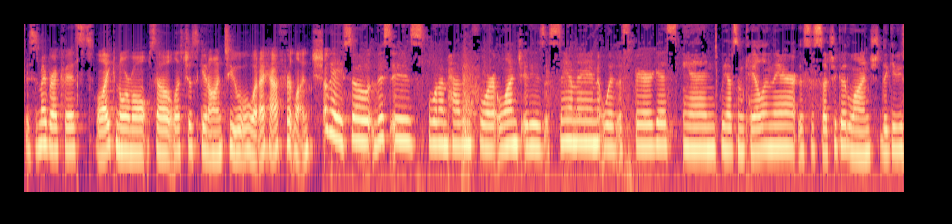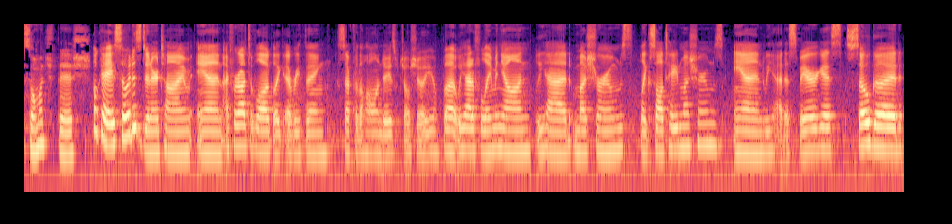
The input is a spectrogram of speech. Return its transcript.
this is my breakfast like normal. So let's just get on to what I have for lunch. Okay, so this is what I'm having for lunch. It is salmon with asparagus and we have some kale in there. This is such a good lunch. They give you so much fish. Okay, so it is dinner time and I forgot to vlog like everything except for the hollandaise, which I'll show you. But we had a filet mignon, we had mushrooms, like sauteed mushrooms, and we had asparagus. So good.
